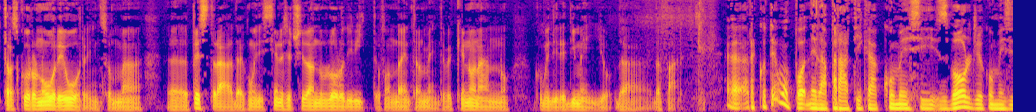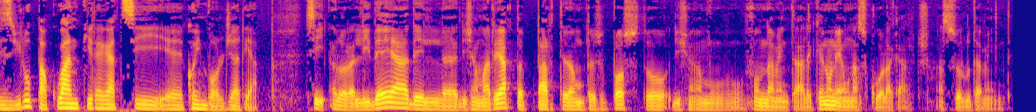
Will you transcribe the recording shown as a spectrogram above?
trascorrono ore e ore insomma, eh, per strada come stiano esercitando un loro diritto fondamentalmente perché non hanno come dire, di meglio da, da fare. Eh, raccontiamo un po' nella pratica come si svolge, come si sviluppa, quanti ragazzi eh, coinvolge Ariap. Sì, allora l'idea del diciamo, Ariap parte da un presupposto diciamo, fondamentale, che non è una scuola calcio, assolutamente.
